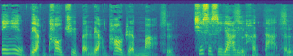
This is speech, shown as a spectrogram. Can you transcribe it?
因应两套剧本、两套人马。是，其实是压力很大的。是。是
